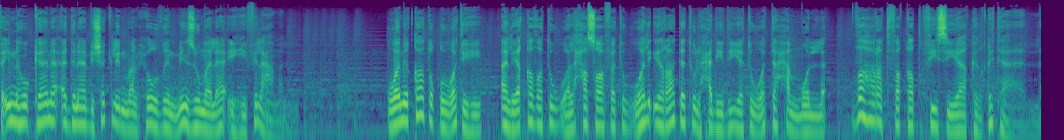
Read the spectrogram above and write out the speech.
فإنه كان أدنى بشكل ملحوظ من زملائه في العمل. ونقاط قوته اليقظة والحصافة والإرادة الحديدية والتحمل ظهرت فقط في سياق القتال.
